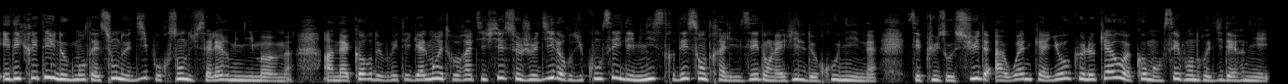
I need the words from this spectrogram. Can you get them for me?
et décrété une augmentation de 10% du salaire minimum. Un accord devrait également être ratifié ce jeudi lors du Conseil des ministres décentralisé dans la ville de Junín. C'est plus au sud, à Huancayo, que le chaos a commencé vendredi dernier.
